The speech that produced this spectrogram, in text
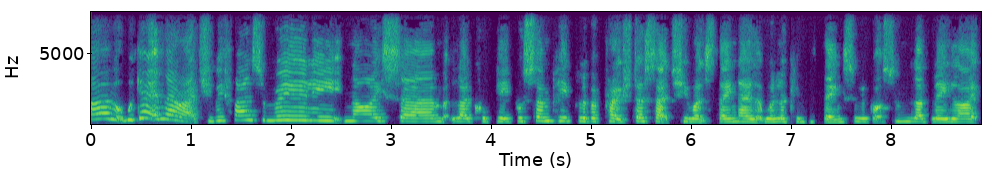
Um, we're getting there actually. We found some really nice um, local people. Some people have approached us actually once they know that we're looking for things. So we've got some lovely like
